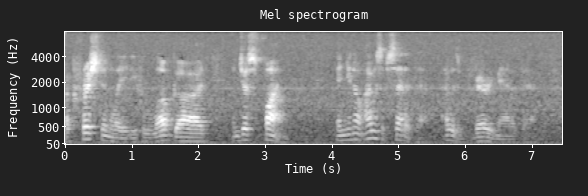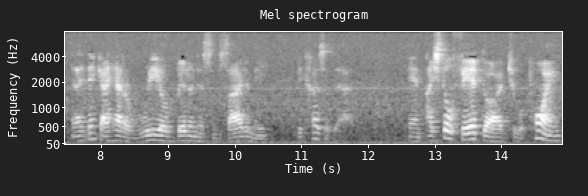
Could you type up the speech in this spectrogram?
a Christian lady who loved God and just fun. And you know, I was upset at that. I was very mad at that. And I think I had a real bitterness inside of me because of that. And I still feared God to a point,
